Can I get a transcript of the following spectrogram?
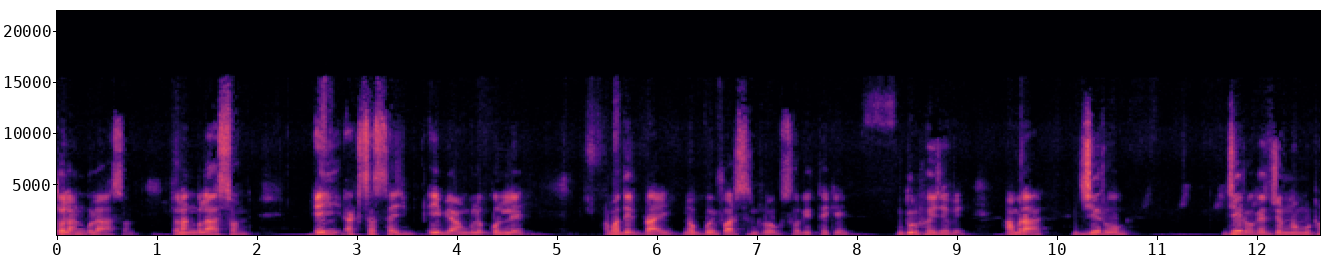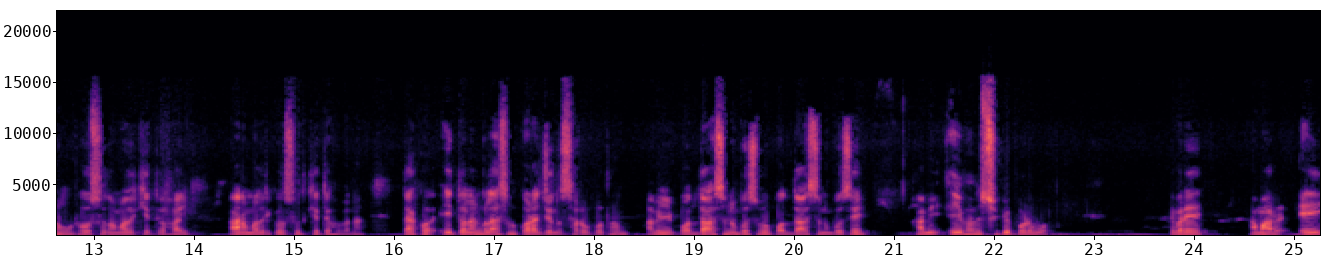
তোলাঙ্গুলা আসন। তোলাঙ্গুলা আসন, এই এক্সারসাইজ এই ব্যায়ামগুলো করলে আমাদের প্রায় নব্বই পার্সেন্ট রোগ শরীর থেকে দূর হয়ে যাবে। আমরা যে রোগ যে রোগের জন্য মুঠো মুঠো ওষুধ আমাদের খেতে হয়, আর আমাদেরকে ওষুধ খেতে হবে না। দেখো, এই তোলাঙ্গুল আসন করার জন্য সর্বপ্রথম আমি পদ্মা আসনে বসবো, পদ্মা আসনে বসে আমি এইভাবে শুয়ে পড়ব। এবারে আমার এই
